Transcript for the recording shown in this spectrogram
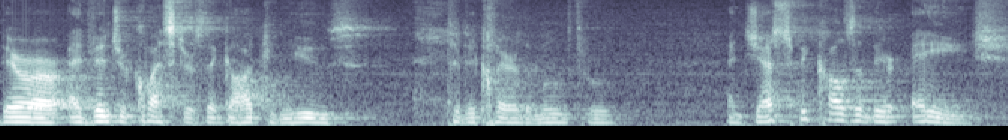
There are adventure questers that God can use to declare the move through. And just because of their age,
